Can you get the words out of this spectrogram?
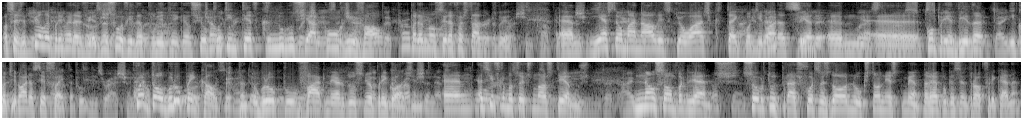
Ou seja, pela primeira vez na sua vida política, o Sr. Putin teve que negociar com um rival para não ser afastado do poder. Um, e esta é uma análise que eu acho que tem que continuar a ser uh, compreendida e continuar a ser feita. Quanto ao grupo em causa, portanto, o grupo Wagner do Sr. Prigozhin, as informações que nós temos não são brilhantes, sobretudo para as forças da ONU que estão neste momento na República Centro-Africana,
